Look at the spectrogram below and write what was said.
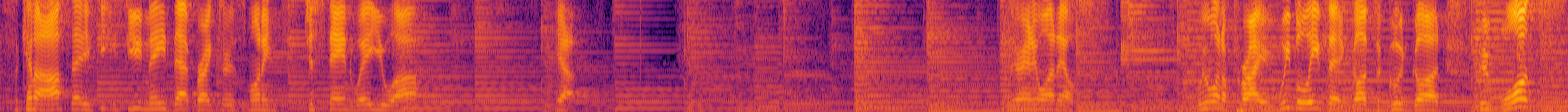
So, can I ask that if you, if you need that breakthrough this morning, just stand where you are. Yeah. Is there anyone else? We want to pray. We believe that God's a good God who wants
